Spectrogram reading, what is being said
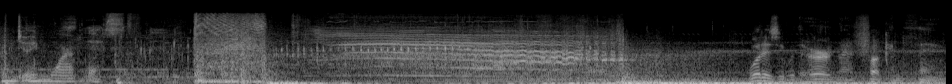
from doing more of this. What is it with her and that fucking thing?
